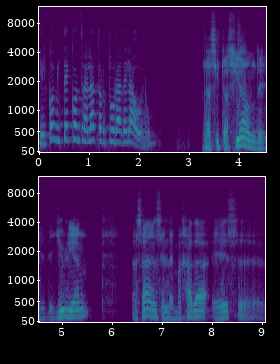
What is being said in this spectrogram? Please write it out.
y el Comité contra la Tortura de la ONU. La situación de, Julian Assange en la embajada es eh,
